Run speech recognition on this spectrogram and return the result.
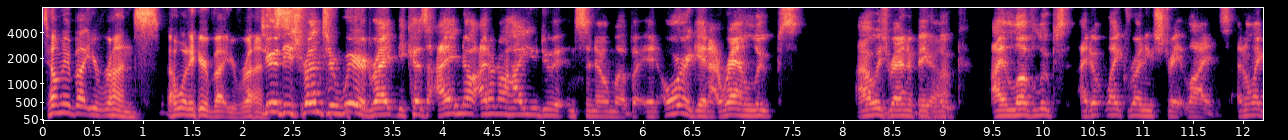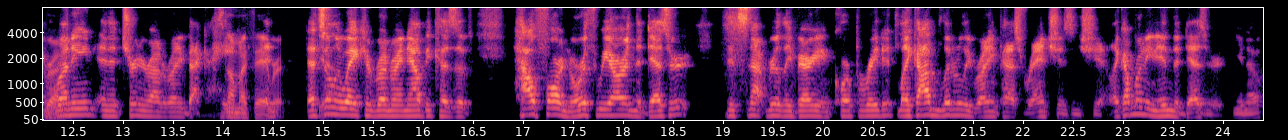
tell me about your runs i want to hear about your runs Dude, these runs are weird, right? Because I know I don't know how you do it in Sonoma, but in Oregon, I ran loops. I always ran a big Yeah. loop. I love loops. I don't like running straight lines. I don't like Right. running and then turning around and running back. I hate not my. And favorite That's Yeah. the only way I can run right now because of how far north we are in the desert. It's not really very incorporated. Like I'm literally running past ranches and shit. Like I'm running in the desert, you know,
